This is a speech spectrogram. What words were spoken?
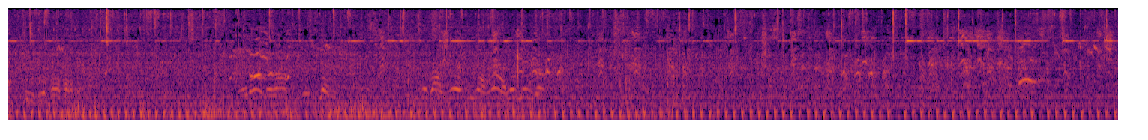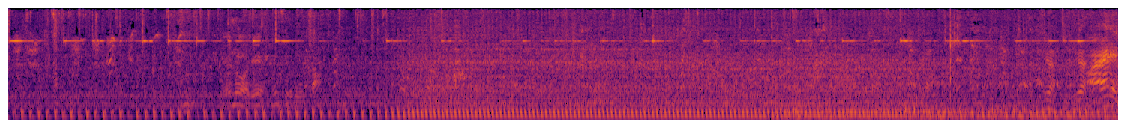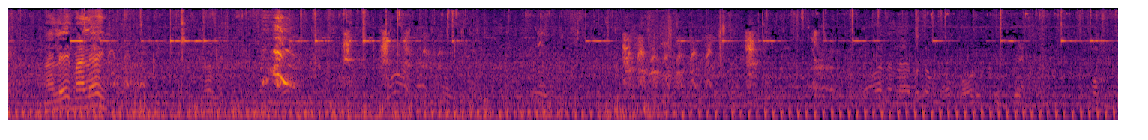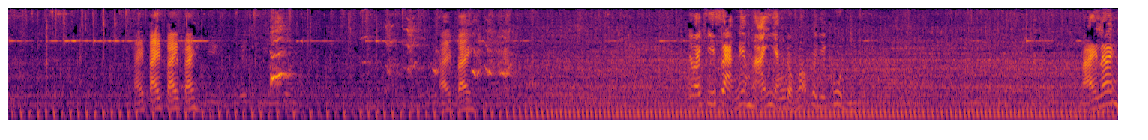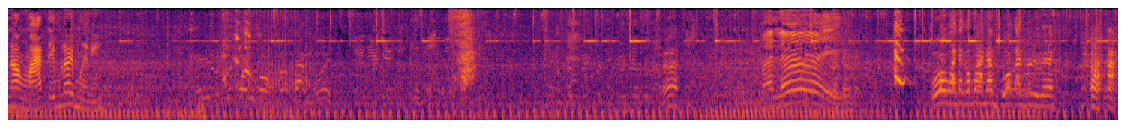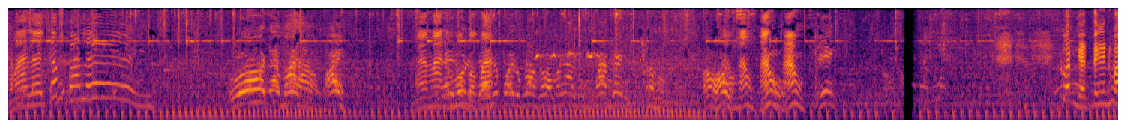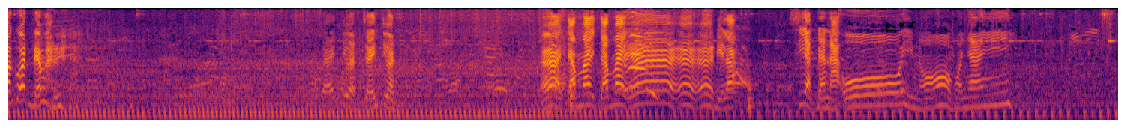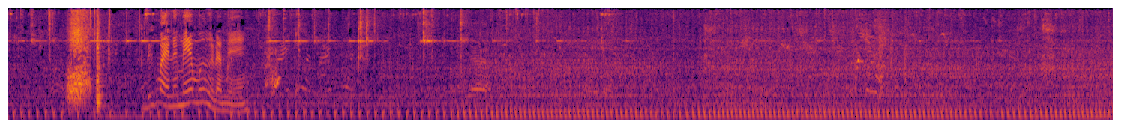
เยอะเยอะ ไป มาเลยมาเลย ไปไปไปไปไปไปจะไปขี่สั่งเนี่ยหายอหย่างดอกเนาะพะยี่คุณไปเลยน้องหมาเต็มเลยมือนี้มาเลย โอ้วันตะกมานั่งตัวกันตัวนี้เลยมาเลยครับมาเลยโอ้ได้มาแล้วไปมามาน้ำมูกบอกว่าจะปล่อยลูกน้องเขาออกมาง่ายยิงข้างเลยเอาเฮาเอาเฮาเฮาเฮาเองคนก็ตื่นว่าคนเดี๋ยวนี้สายจวดสายจวดเออจำไว้จำไว้เออเออเออดีละเสียกนั่นนะโอ้ยเนาะพ่อใหญ่ ดึงไปในแม่มือนั่นแหละ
